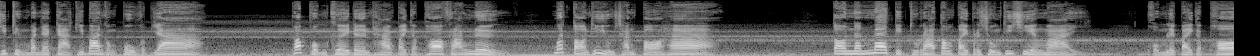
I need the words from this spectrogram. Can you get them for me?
คิดถึงบรรยากาศที่บ้านของปู่กับย่า เพราะผมเคยเดินทางไปกับพ่อครั้งหนึ่ง เมื่อตอนที่อยู่ชั้นป .5 ตอนนั้นแม่ติดธุระต้องไปประชุมที่เชียงใหม่ ผมเลยไปกับพ่อ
